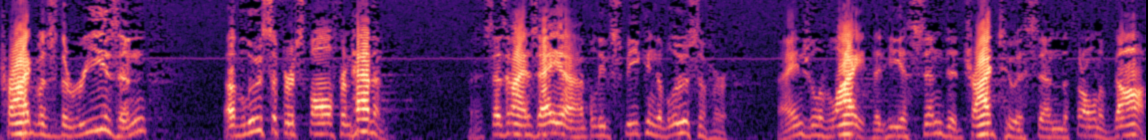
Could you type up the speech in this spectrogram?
Pride was the reason of Lucifer's fall from heaven. It says in Isaiah, I believe, speaking of Lucifer, the angel of light, that he ascended, tried to ascend the throne of God.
